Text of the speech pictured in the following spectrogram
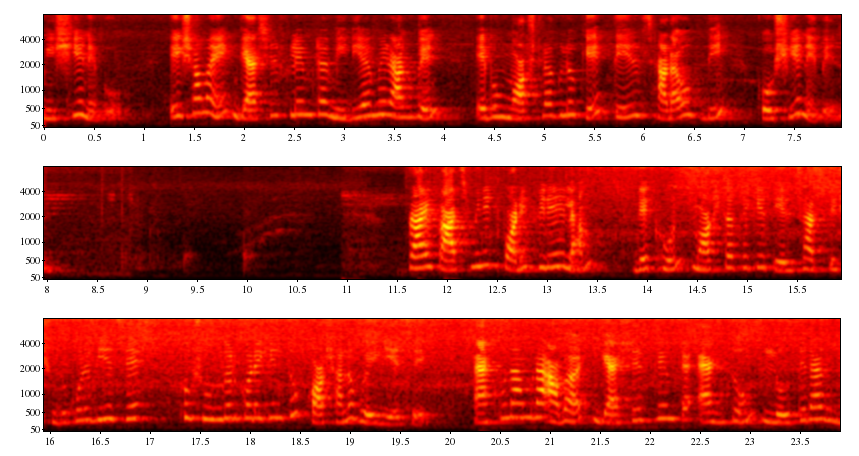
মিশিয়ে নেব। এই সময়ে গ্যাসের ফ্লেমটা মিডিয়ামে রাখবেন এবং মশলাগুলোকে তেল ছাড়া অবধি কষিয়ে নেবেন। প্রায় পাঁচ মিনিট পরে ফিরে এলাম। দেখুন, মশলা থেকে তেল ছাড়তে শুরু করে দিয়েছে। খুব সুন্দর করে কিন্তু কষানো হয়ে গিয়েছে। এখন আমরা আবার গ্যাসের ফ্লেমটা একদম লোতে রাখব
